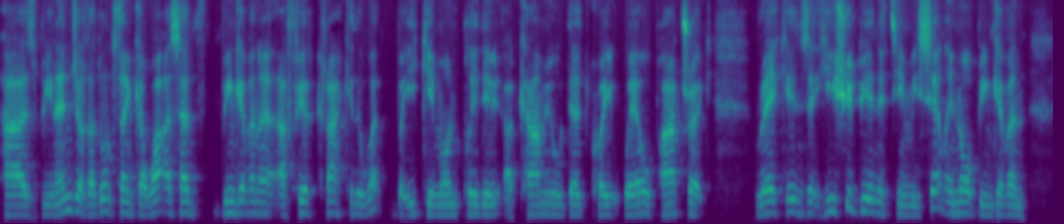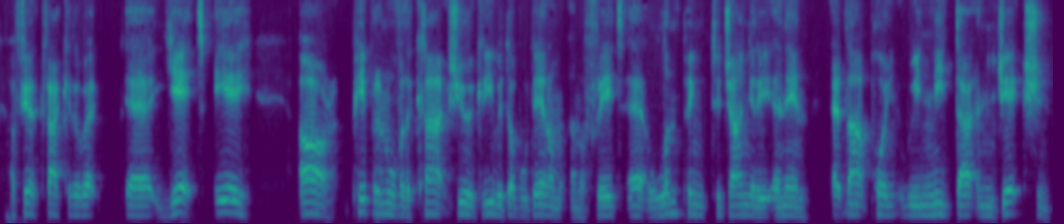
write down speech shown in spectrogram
has been injured. I don't think Iwata's have been given a, a, fair crack of the whip, but he came on, played a, a cameo, did quite well. Patrick reckons that he should be in the team. He's certainly not been given a fair crack of the whip uh, yet. A are papering over the cracks. You agree with Double Denham, I'm afraid, uh, limping to January, and then at that point we need that injection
